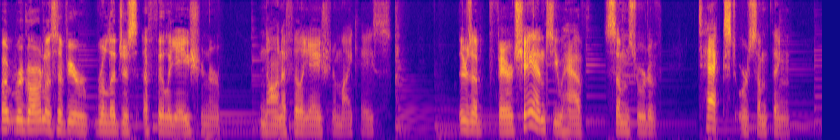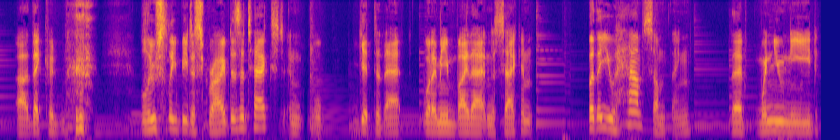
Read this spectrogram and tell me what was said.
But regardless of your religious affiliation or non affiliation, in my case, there's a fair chance you have some sort of text or something uh, that could loosely be described as a text, and we'll get to that, what I mean by that in a second. But that you have something that when you need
